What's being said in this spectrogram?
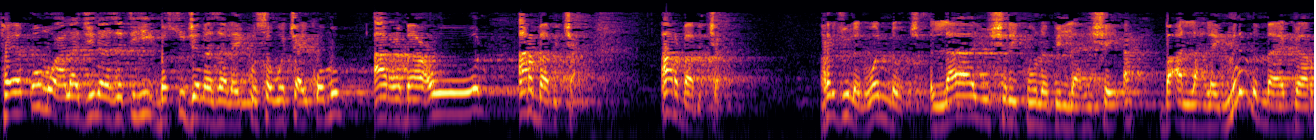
ፈየቁሙ ዐላ ጂናዘቲሂ በሱ ጀናዛ ላይ እኮ ሰዎች አይቆሙም። አርባዑን አርባ ብቻ አርባ ብቻ ረጁለን ወንዶች ላ ዩሽሪኩነ ቢላሂ ሸይአ በአላህ ላይ ምንም የማያጋሩ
